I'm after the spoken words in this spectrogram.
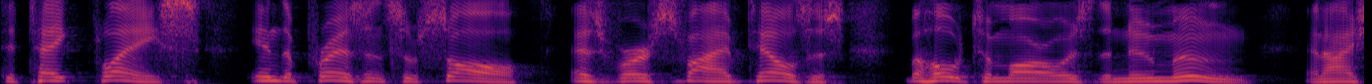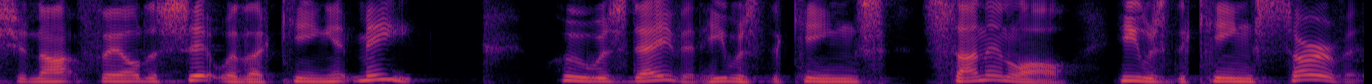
to take place in the presence of Saul, as verse 5 tells us Behold, tomorrow is the new moon, and I should not fail to sit with a king at meat. Who was David? He was the king's son in law. He was the king's servant.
